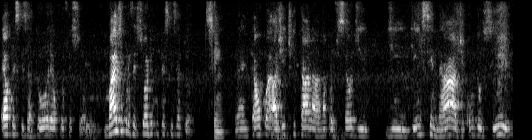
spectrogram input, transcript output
é o pesquisador, é o professor. Mais o professor do que o pesquisador. Sim. É, então, a gente que está na, na, profissão de, de, de ensinar, de conduzir,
